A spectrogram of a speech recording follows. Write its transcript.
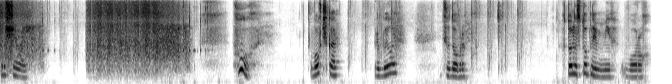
Прощавай. Фух. Вовчика прибили. Це добре. Хто наступний міг ворог?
